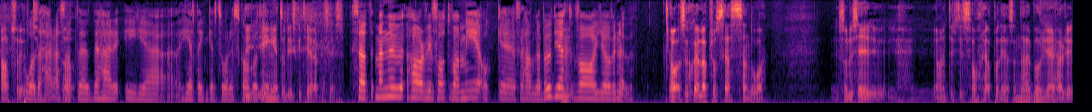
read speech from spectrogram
Absolut. på det här. Alltså Ja. att eh, det här är helt enkelt så det ska det gå är till. inget att diskutera precis. Så att, men nu har vi fått vara med och eh, förhandla budget. Mm. Vad gör vi nu? Ja, så själva processen då. Som du säger, jag har inte riktigt svarat på det. Så när börjar det här? Det,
